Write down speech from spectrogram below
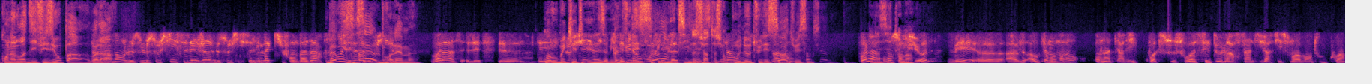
qu'on a le droit de diffuser ou pas. Non, Voilà. non, non, le, le souci, c'est les jeunes, le souci, c'est les mecs qui font le bazar. Bah oui, c'est ça le problème. Voilà. Les, euh, les- Moi, vous m'inquiétez, les amis. Tu les sors. Attention, attention. Bruno, tu les sors et tu les sanctionnes. Voilà, on Thomas. sanctionne, mais euh, à, à aucun moment on interdit quoi que ce soit. C'est de l'art, c'est un divertissement avant tout, quoi.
